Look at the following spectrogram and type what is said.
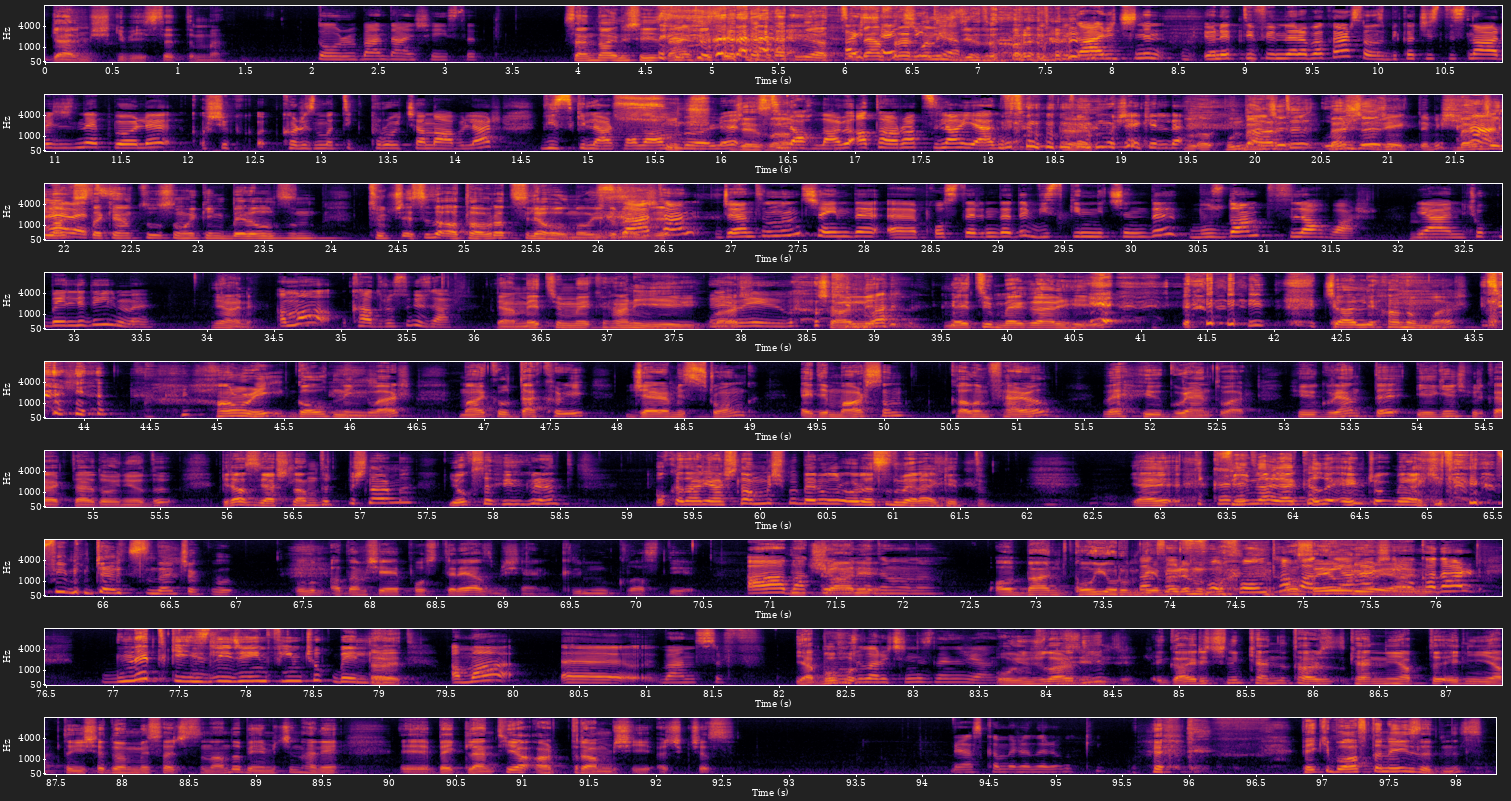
gelmiş gibi hissettim ben. Doğru ben de aynı şeyi hissettim. Sen de aynı şeyi. Nihat. Hayır, Ben şey fragmanı çünkü- izliyordum. Guy Ritchie'nin yönettiği filmlere bakarsanız birkaç istisna haricinde hep böyle ışık karizmatik pro içen abiler, viskiler falan Suç, böyle, ceza. silahlar ve atarat silah yani bütün bu şekilde. Bunda Bence- artı bence- uyuşturucu eklemiş. Bence Ha, Lock, evet. Stock and Two Smoking Barrels'ın Türkçesi de atavrat silah olmalıydı bence. Zaten Gentleman'ın şeyinde e, posterinde de viskinin içinde buzdan silah var. Yani çok belli değil mi? Yani. Ama kadrosu güzel. Yani Matthew McConaughey var. Charlie var? Matthew McConaughey. Charlie Hanım var. Henry Golding var. Michael Dockery, Jeremy Strong, Eddie Marson, Colin Farrell ve Hugh Grant var. Hugh Grant de ilginç bir karakterde oynuyordu. Biraz yaşlandırtmışlar mı? Yoksa Hugh Grant o kadar yaşlanmış mı? Ben or- orasını merak ettim. Yani Dikkat filmle et. alakalı en çok merak ettiğim filmin kendisinden çok bu. Oğlum adam şeye postere yazmış yani. Criminal Class diye. Aa bak Hiç yani. görmedim onu. Abi ben koyuyorum diye Baksana böyle mi fo- fonta bak ya vuruyor her şey yani. o kadar net ki izleyeceğin film çok belli. Evet. Ama e, ben sırf Ya bu oyuncular için izlenir yani. oyuncular Güzel, değil. E, Guy kendi tarz kendi yaptığı en iyi yaptığı işe dönmesi açısından da benim için hani e, beklentiyi arttıran bir şey açıkçası. Biraz kameralara bakayım. Peki bu hafta ne izlediniz?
